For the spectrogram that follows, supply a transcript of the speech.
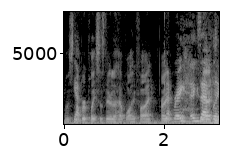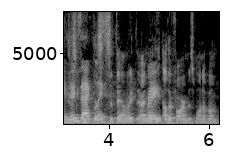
there's a Yeah. number of places there that have Wi-Fi, right? Yeah, right? Exactly, just- exactly. just sit down right there. I know Right. the other farm is one of them.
